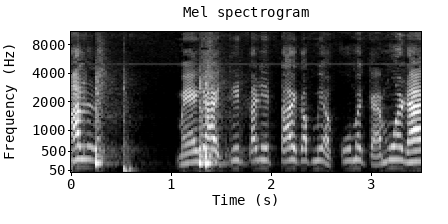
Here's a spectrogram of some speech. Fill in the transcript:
หันแม่ยายกีดกันนี่ตายกับเมียกูไม่แก่มัวได้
